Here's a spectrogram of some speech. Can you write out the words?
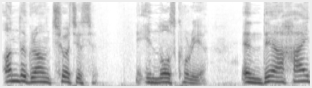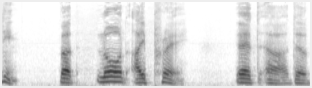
underground churches in North Korea, and they are hiding. But Lord, I pray that uh, the,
